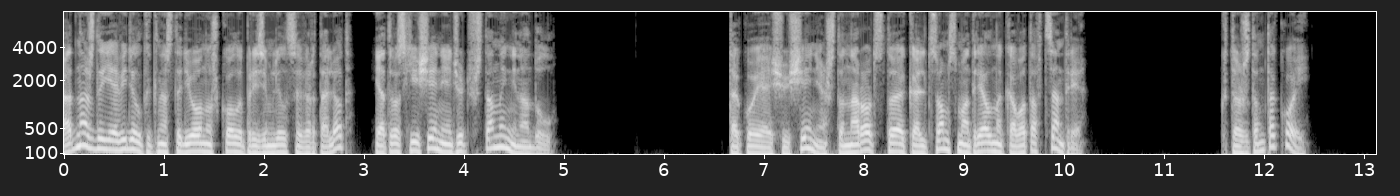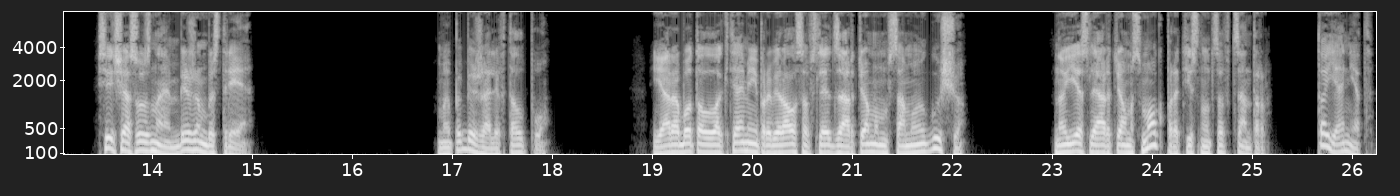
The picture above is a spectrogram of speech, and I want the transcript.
Однажды я видел, как на стадион у школы приземлился вертолет и от восхищения чуть в штаны не надул. Такое ощущение, что народ, стоя кольцом, смотрел на кого-то в центре. Кто же там такой? Сейчас узнаем, бежим быстрее. Мы побежали в толпу. Я работал локтями и пробирался вслед за Артемом в самую гущу. Но если Артем смог протиснуться в центр, то я нет.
